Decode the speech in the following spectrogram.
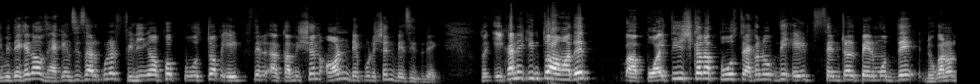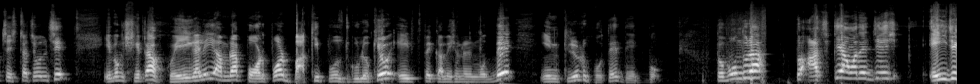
তুমি দেখে নাও vacancy circular filling up of post of eight commission on deputation basis রেক তো এখানে কিন্তু আমাদের পঁয়ত্রিশখানা পোস্ট এখনও অব্দি এইট সেন্ট্রাল পের মধ্যে ঢোকানোর চেষ্টা চলছে এবং সেটা হয়ে গেলেই আমরা পরপর বাকি পোস্টগুলোকেও এইট পে কমিশনের মধ্যে ইনক্লুড হতে দেখব। তো বন্ধুরা, তো আজকে আমাদের যে এই যে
